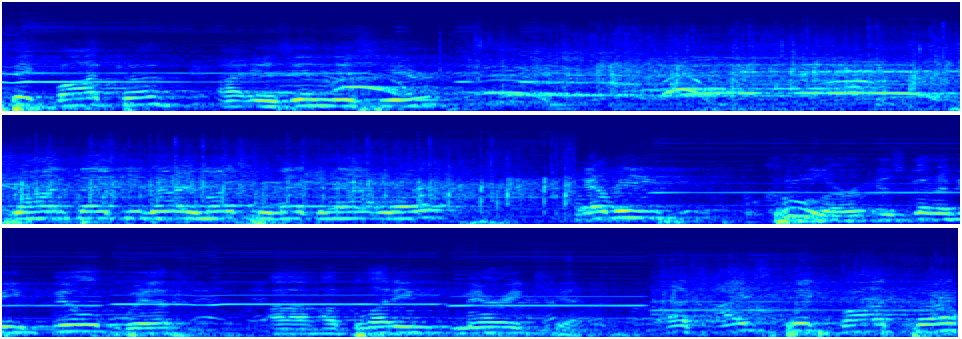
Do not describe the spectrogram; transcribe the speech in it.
Pik Vodka uh, is in this year. Sean, thank you very much for making that work. Every cooler is going to be filled with uh, a Bloody Mary kit. That's Ice Pik Vodka.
